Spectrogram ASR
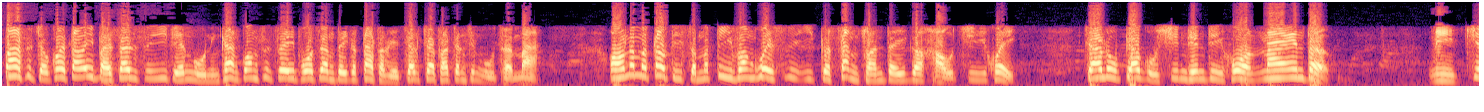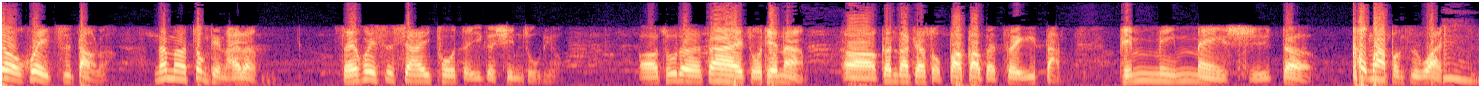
八十九块到一百三十一点五，你看光是这一波这样的一个大涨也将价差将近五成嘛。哦，那么到底什么地方会是一个上传的一个好机会？加入标股新天地或 Nine 的，你就会知道了。那么重点来了，谁会是下一波的一个新主流？呃，除了在昨天呢、呃，跟大家所报告的这一档平民美食的扣骂本之外，嗯，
